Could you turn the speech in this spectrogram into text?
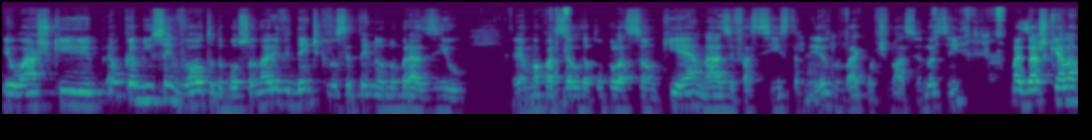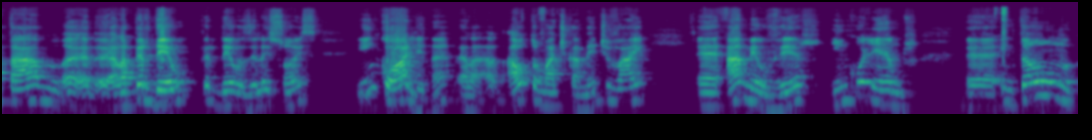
eu acho que é um caminho sem volta do Bolsonaro. É evidente que você tem no, no Brasil é uma parcela da população que é nazi-fascista mesmo, vai continuar sendo assim, mas acho que ela tá, ela perdeu, perdeu as eleições e encolhe, né? Ela automaticamente vai, é, a meu ver, encolhendo. É, então,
